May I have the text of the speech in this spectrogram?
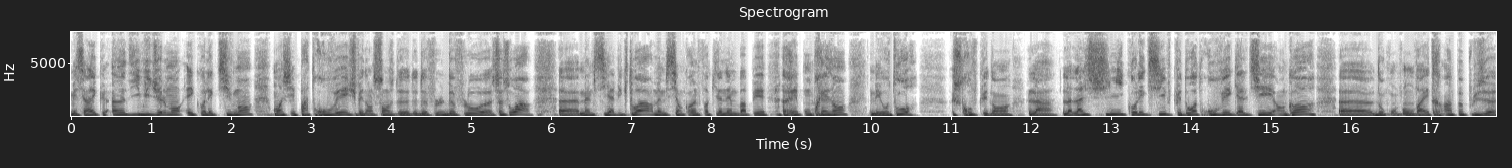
Mais c'est vrai que individuellement et collectivement, moi, j'ai pas trouvé. Je vais dans le sens de de, de, de Flo euh, ce soir, même s'il y a victoire, même si encore une fois Kylian Mbappé répond présent, mais autour, je trouve que dans la la- l'alchimie collective que doit trouver Galtier encore, donc on, on va être un peu plus, euh,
